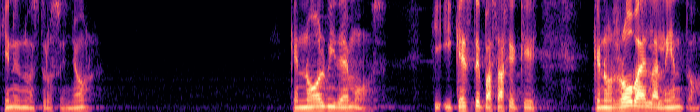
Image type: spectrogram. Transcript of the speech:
quién es nuestro Señor. Que no olvidemos y, que este pasaje que, que nos roba el aliento,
